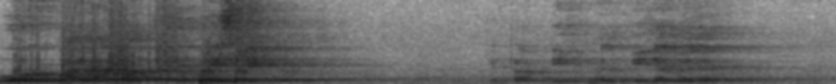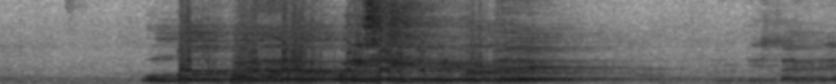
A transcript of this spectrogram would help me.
ಮೂರು ರೂಪಾಯಿ ನಲವತ್ತೈದು ಪೈಸೆ ಇತ್ತು. ಪೆಟ್ರೋಲ್ ಡೀಸೆಲ್ ಡೀಸೆಲ್ ಮೇಲೆ. ಒಂಬತ್ತು ರೂಪಾಯಿ ನಲವತ್ತು ಪೈಸೆ ಇತ್ತು ಪೆಟ್ರೋಲ್ ಮೇಲೆ ಇವತ್ತು ಎಷ್ಟಾಗಿದೆ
